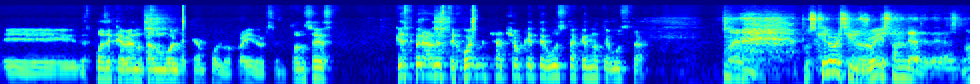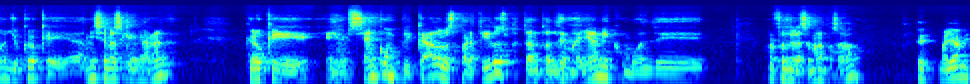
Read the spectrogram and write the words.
eh, después de que había anotado un gol de campo los Raiders. Entonces, ¿qué esperar de este juego, chacho? ¿Qué te gusta, qué no te gusta? Pues quiero ver si los Raiders son de veras, ¿no? Yo creo que a mí se me hace que ganan. Creo que eh, se han complicado los partidos, tanto el de Miami como el de. ¿Cuál fue el de la semana pasada? Sí, Miami.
